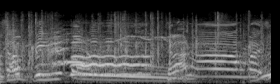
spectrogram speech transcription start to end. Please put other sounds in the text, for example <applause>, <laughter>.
Estamos ao vivo!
